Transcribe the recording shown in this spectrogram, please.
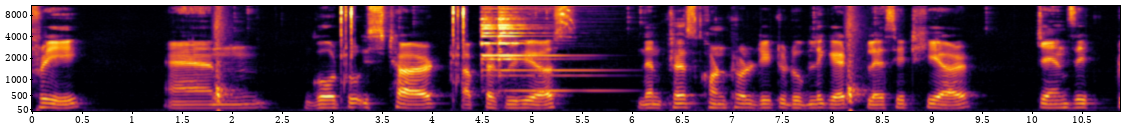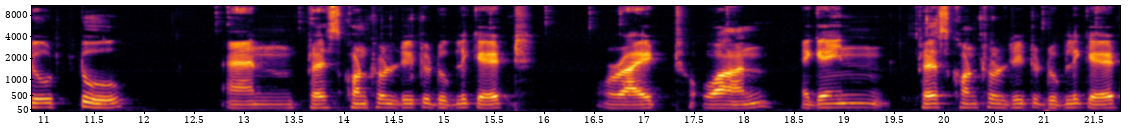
3 and go to start after previous then press Ctrl D to duplicate place it here change it to 2 and press ctrl D to duplicate. Write 1 again press ctrl D to duplicate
